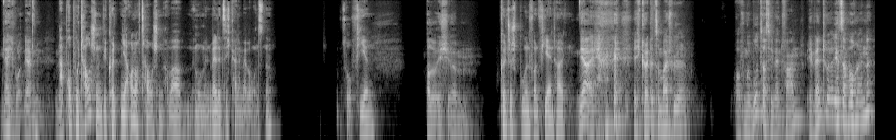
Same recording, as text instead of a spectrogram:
Ja, ich wollte, ja, ne, Apropos tauschen, wir könnten ja auch noch tauschen, aber im Moment meldet sich keiner mehr bei uns, ne? So vieren. also ich, ähm, Könnte Spuren von vier enthalten. Ja, ich, ich könnte zum Beispiel auf ein Geburtstagsevent fahren, eventuell jetzt am Wochenende.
